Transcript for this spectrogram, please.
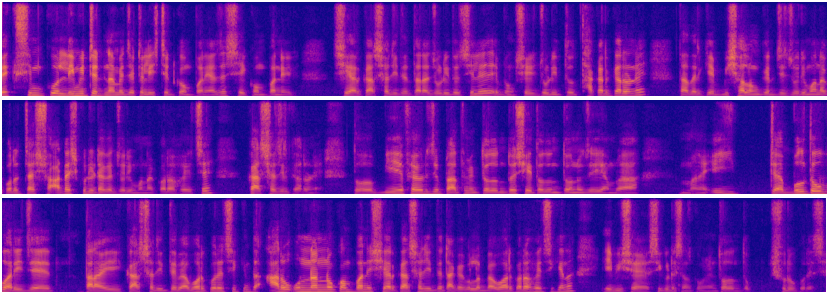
বেক্সিমকো লিমিটেড নামে যে একটা লিস্টেড কোম্পানি আছে, সেই কোম্পানির শেয়ার কারসাজিতে তারা জড়িত ছিল এবং সেই জড়িত থাকার কারণে তাদেরকে বিশাল অঙ্কের যে জরিমানা করা, চারশো আঠাশ কোটি টাকা জরিমানা করা হয়েছে কারসাজির কারণে। তো বিএফআইয়ের যে প্রাথমিক তদন্ত, সেই তদন্ত অনুযায়ী আমরা মানে এইটা বলতেও পারি যে তারা এই কারসাজিতে ব্যবহার করেছে, কিন্তু আরও অন্যান্য কোম্পানি শেয়ার কারসাজিতে টাকাগুলো ব্যবহার করা হয়েছে কিনা, এই বিষয়ে সিকিউরিটি কমিশন তদন্ত শুরু করেছে।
